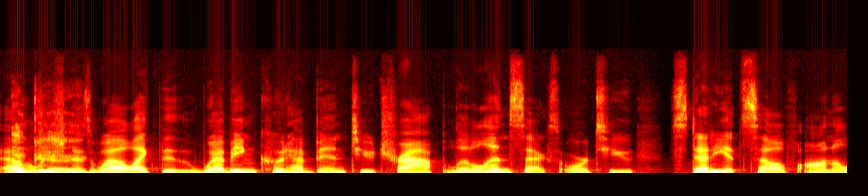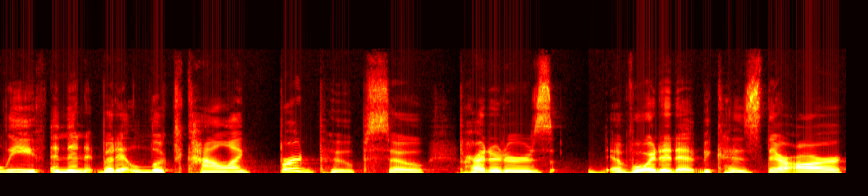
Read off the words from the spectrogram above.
evolution Okay. as well. Like the webbing could have been to trap little insects or to steady itself on a leaf, and then, but it looked kind of like bird poop. So predators avoided it because there are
